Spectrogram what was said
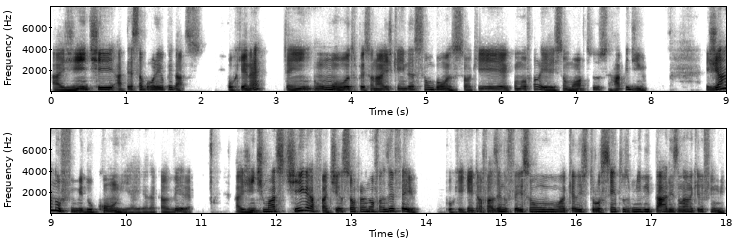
a gente até saboreia o pedaço. Porque, né? Tem um ou outro personagem que ainda são bons, só que, como eu falei, eles são mortos rapidinho. Já no filme do Kong, A Ilha da Caveira, a gente mastiga a fatia só para não fazer feio. Porque quem tá fazendo feio são aqueles trocentos militares lá naquele filme.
